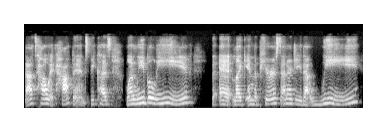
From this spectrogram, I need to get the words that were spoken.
That's how it happens. Because when we believe that, eh, like in the purest energy, that we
